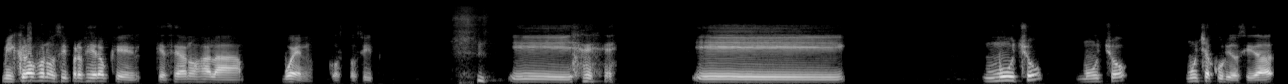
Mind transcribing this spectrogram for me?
Micrófonos sí prefiero que, sean ojalá, bueno, costositos. y, y mucho, mucho, mucha curiosidad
